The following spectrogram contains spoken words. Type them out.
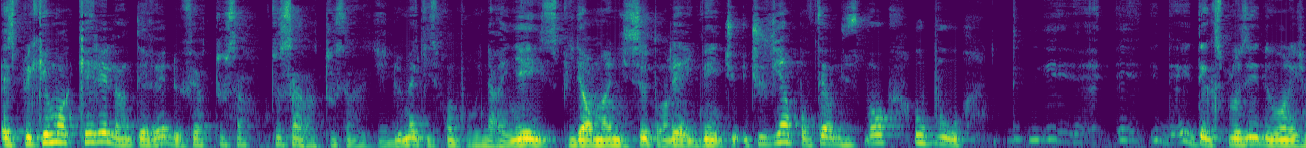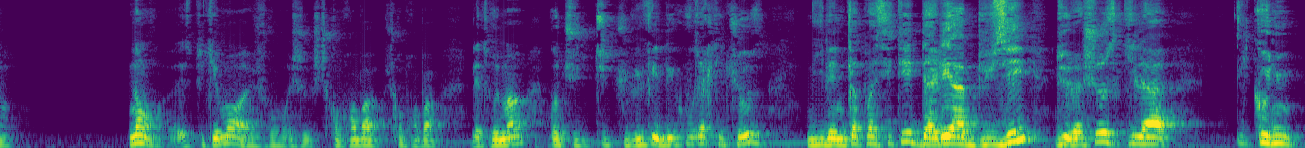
Expliquez-moi quel est l'intérêt de faire tout ça, tout ça, tout ça? Le mec, il se prend pour une araignée, Spider-Man, il saute en l'air, il vient. Tu, viens pour faire du sport ou pour t'exploser devant les gens? Non, expliquez-moi, je, comprends pas, je comprends pas. L'être humain, quand tu, tu lui fais découvrir quelque chose, il a une capacité d'aller abuser de la chose qu'il a connue.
